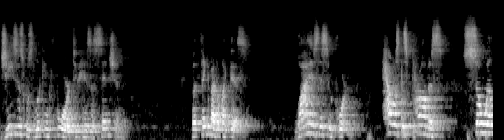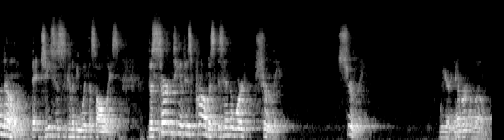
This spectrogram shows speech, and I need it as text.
Jesus was looking forward to his ascension. But think about it like this Why is this important? How is this promise so well known that Jesus is going to be with us always? The certainty of his promise is in the word surely. Surely. We are never alone.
